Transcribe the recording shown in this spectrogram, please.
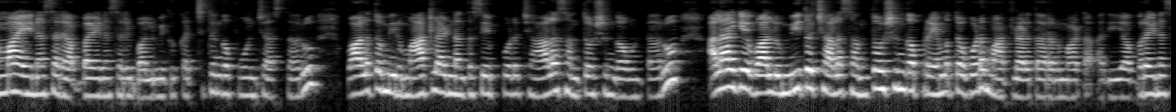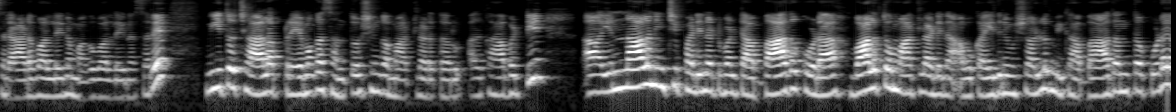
అమ్మాయి అయినా సరే అబ్బాయి అయినా సరే వాళ్ళు మీకు ఖచ్చితంగా ఫోన్ చేస్తారు. వాళ్ళతో మీరు మాట్లాడినంతసేపు కూడా చాలా సంతోషంగా ఉంటారు. అలాగే వాళ్ళు మీతో చాలా సంతోషంగా ప్రేమతో కూడా మాట్లాడతారనమాట. అది ఎవరైనా సరే ఆడవాళ్ళైనా మగవాళ్ళైనా సరే మీతో చాలా ప్రేమగా సంతోషంగా మాట్లాడతారు. అది కాబట్టి ఎన్నాళ్ళ నుంచి పడినటువంటి ఆ బాధ కూడా వాళ్ళతో మాట్లాడిన ఒక ఐదు నిమిషాల్లో మీకు ఆ బాధ అంతా కూడా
